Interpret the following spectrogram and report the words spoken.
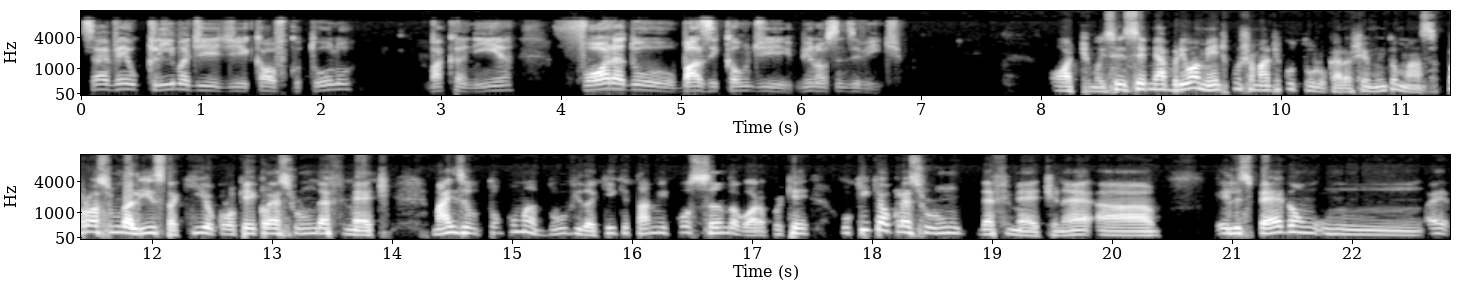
Você vai ver o clima de, de Call of Cthulhu. Bacaninha. Fora do basicão de 1920. Ótimo. E você, me abriu a mente com chamar de Cthulhu, cara. Achei muito massa. Próximo da lista aqui, eu coloquei Classroom Deathmatch. Mas eu tô com uma dúvida aqui que tá me coçando agora. Porque o que, que é o Classroom Deathmatch, né? Ah, eles pegam um. é,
